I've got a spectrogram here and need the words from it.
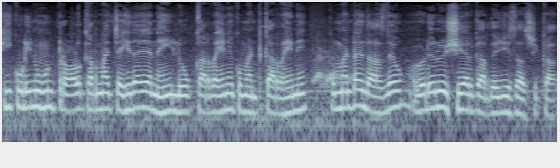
ਕਿ ਕੁੜੀ ਨੂੰ ਹੁਣ ਟਰੋਲ ਕਰਨਾ ਚਾਹੀਦਾ ਜਾਂ ਨਹੀਂ, ਲੋਕ ਕਰ ਰਹੇ ਨੇ ਕਮੈਂਟ ਕਰ ਰਹੇ ਨੇ। ਕਮੈਂਟਾਂ 'ਚ ਦੱਸ ਦਿਓ ਵੀਡੀਓ ਨੂੰ ਸ਼ੇਅਰ ਕਰ ਦਿਓ ਜੀ, ਸਤਿ ਸ਼੍ਰੀ ਅਕਾਲ।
